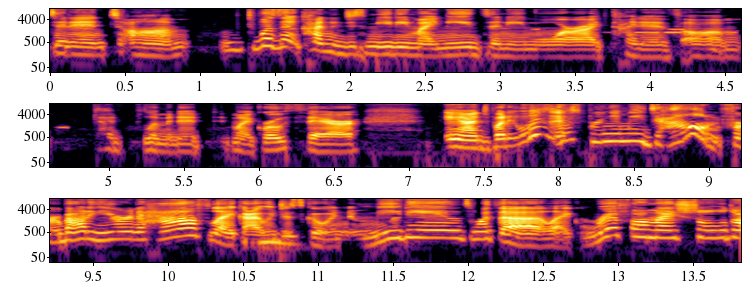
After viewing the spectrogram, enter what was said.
didn't um wasn't kind of just meeting my needs anymore. I kind of um had limited my growth there. And but it was it was bringing me down for about a year and a half. Like I would Mm. just go into meetings with a like riff on my shoulder,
